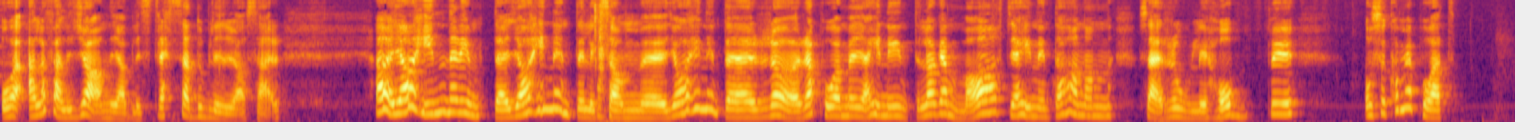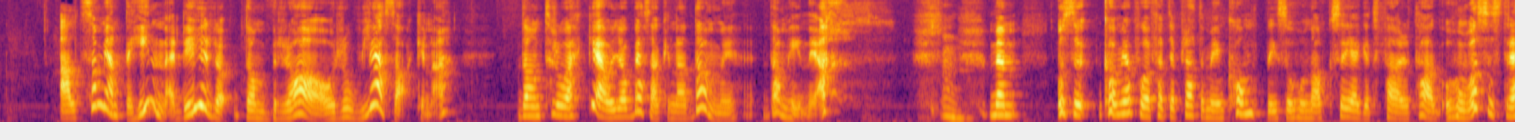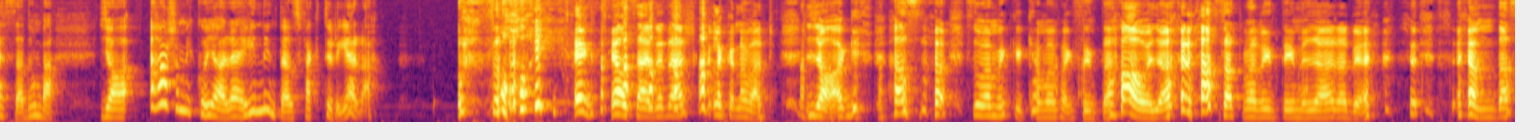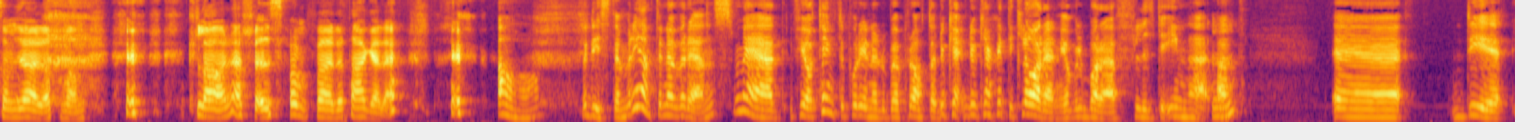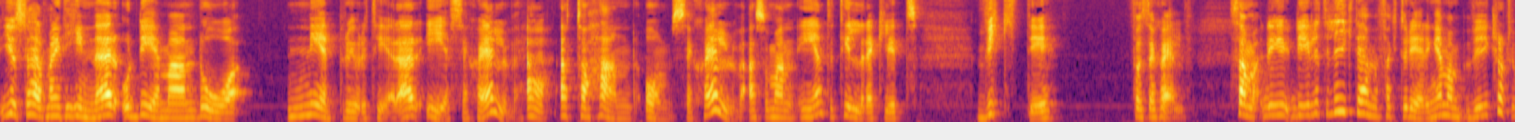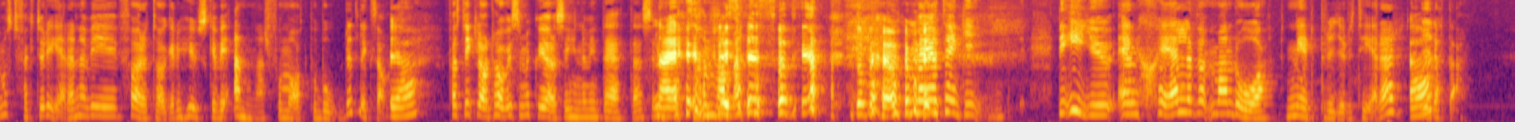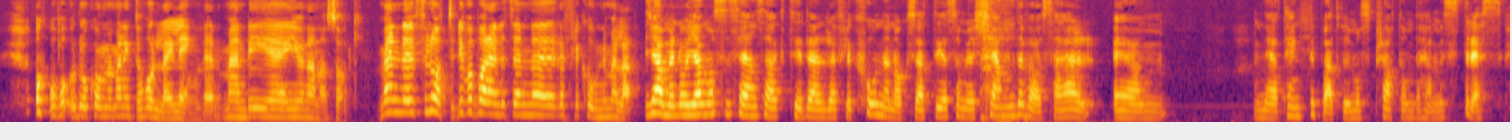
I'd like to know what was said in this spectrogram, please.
Och i alla fall jag när jag blir stressad då blir jag så här. Ja, jag hinner inte, jag hinner inte liksom, eh, jag hinner inte röra på mig, jag hinner inte laga mat, jag hinner inte ha någon så rolig hobby. Och så kom jag på att allt som jag inte hinner, det är ju de bra och roliga sakerna. De tråkiga och jobbiga sakerna, de, de hinner jag. Men, och så kom jag på för att jag pratade med en kompis och hon har också eget företag och hon var så stressad. Hon bara, jag har så mycket att göra, jag hinner inte ens fakturera. Och så tänkte jag så här, det där skulle kunna varit jag. Alltså, så mycket kan man faktiskt inte ha att göra så att man inte hinner göra det enda som gör att man klarar sig som företagare. Ja. Men det stämmer egentligen överens med, för jag tänkte på det när du började prata, du, kan, du kanske inte är klar än, jag vill bara flika in här Mm. att eh, det, just det här att man inte hinner och det man då nedprioriterar är sig själv. Ja. Att ta hand om sig själv. Alltså man är inte tillräckligt viktig för sig själv. Samma, det, är, det är lite likt det här med faktureringen. Man, vi är klart vi måste fakturera när vi är företagare. Hur ska vi annars få mat på bordet liksom? Ja. Fast det är klart, har vi så mycket att göra så hinner vi inte äta. Så Nej, precis. Så det, då behöver man Men jag tänker, det är ju en själv man då nedprioriterar Ja. i detta. Och, och då kommer man inte hålla i längden, men det är ju en annan sak. Men eh, förlåt, det var bara en liten eh, reflektion emellan. Ja men och jag måste säga en sak till den reflektionen också att det som jag kände var så här ehm, när jag tänkte på att vi måste prata om det här med stress.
